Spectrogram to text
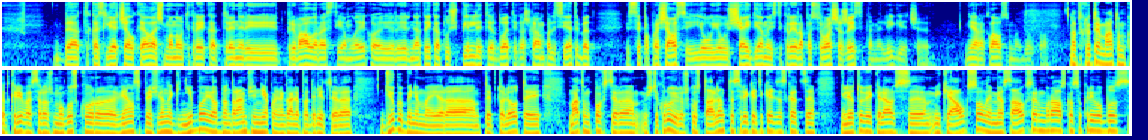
Bet kas liečia LKL, aš manau tikrai, kad treneriai privalo rasti jam laiko ir, ir ne tai, kad užpildyti ir duoti kažkam palsėti, bet jisai paprasčiausiai jau, jau šiai dienai jis tikrai yra pasiruošęs žaisti tame lygyje. Čia nėra klausimo dėl to. Apskritai matom, kad Kryvas yra žmogus, kur vienas prieš vieną gynybo, jo bendramžiai nieko negali padaryti. Yra dvigubinimai, yra taip toliau. Tai matom, koks tai yra iš tikrųjų ryškus talentas. Reikia tikėtis, kad lietuviai keliaus iki aukso, laimės auksą ir Murauskas su Kryva bus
